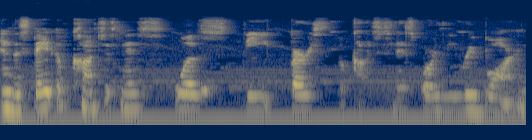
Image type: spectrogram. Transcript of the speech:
And the state of consciousness was the birth of consciousness or the reborn.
